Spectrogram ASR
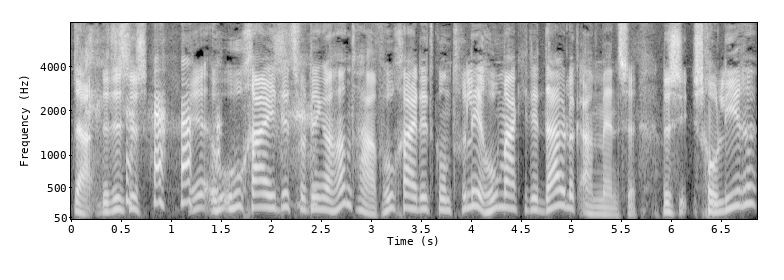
Ja, dit is dus. hoe ga je dit soort dingen handhaven? Hoe ga je dit controleren? Hoe maak je dit duidelijk aan mensen? Dus scholieren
